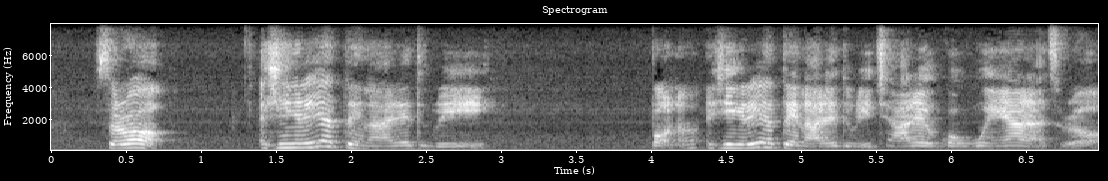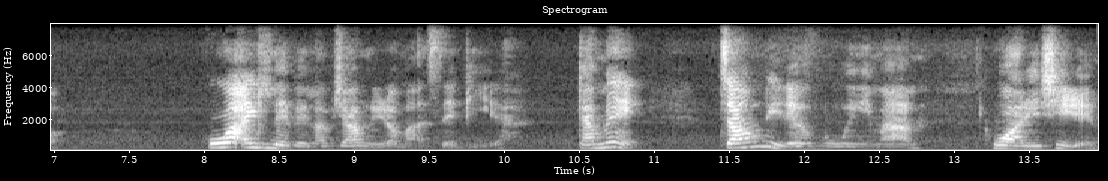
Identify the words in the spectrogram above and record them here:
။ဆိုတော့အရင်ကလေးကတင်လာတဲ့သူတွေ ပေါ့နော်အရင်ကလေးကတင်လာတဲ့သူတွေကြားတဲ့ကိုဝင်ရတာဆိုတော့ကိုကအဲ့ level လောက်ရောက်နေတော့မှအဆင်ပြေတယ်ဒါမဲ့ကျောင်းနေတဲ့ဟိုဝင်ရင်မှာဟွာတွေရှိတယ်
